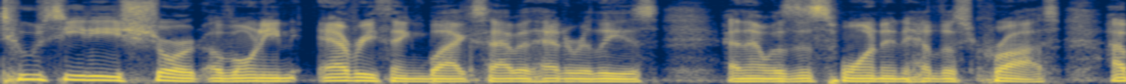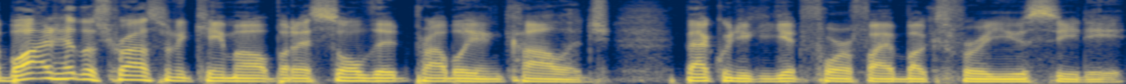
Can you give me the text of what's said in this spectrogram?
two CDs short of owning everything Black Sabbath had released, and that was this one and Headless Cross. I bought Headless Cross when it came out, but I sold it probably in college, back when you could get four or five bucks for a used CD.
